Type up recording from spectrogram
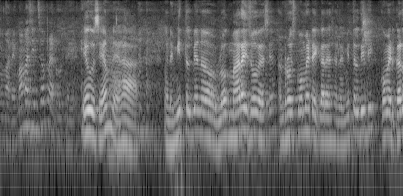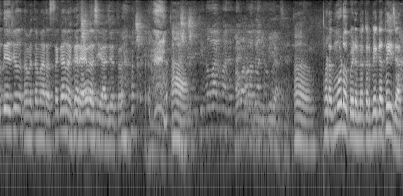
અમારે થાય. એવું છે એમ ને? હા. અને મિત્તલબેન વ્લોગ મારાય જોવે છે અને રોજ કોમેન્ટ કરે છે. એટલે મિત્તલ દીદી કોમેન્ટ કરી દેજો. તમે તમારા સગાના ઘરે આવ્યા છે આજે તો. હા. હા થોડાક મોડો પડ્યો નકર ભેગા થઈ જાત.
